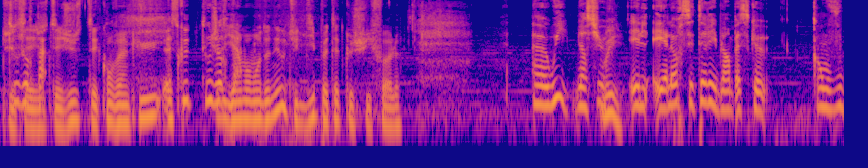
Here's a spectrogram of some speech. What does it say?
Tu toujours pas. t'es juste convaincu. Est-ce que Toujours il y a un moment donné où tu te dis peut-être que je suis folle? Euh, oui, bien sûr. Oui. Et, et alors c'est terrible hein, parce que quand vous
